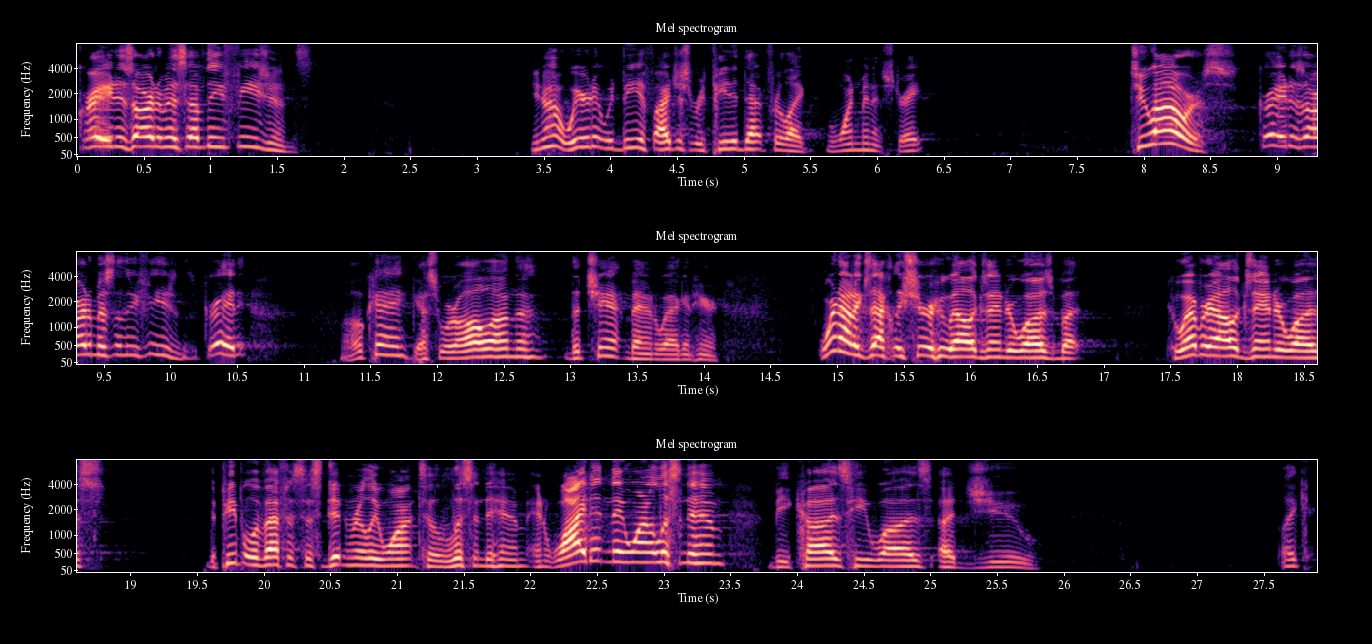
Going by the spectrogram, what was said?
Great is Artemis of the Ephesians. You know how weird it would be if I just repeated that for like one minute straight? Two hours. Great is Artemis of the Ephesians. Great. Okay, guess we're all on the, the chant bandwagon here. We're not exactly sure who Alexander was, but whoever Alexander was, the people of Ephesus didn't really want to listen to him. And why didn't they want to listen to him? Because he was a Jew. Like,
